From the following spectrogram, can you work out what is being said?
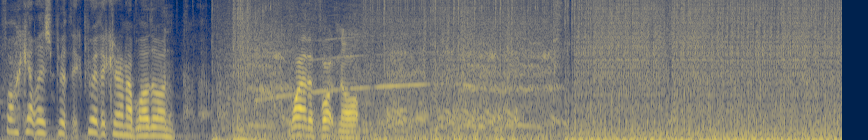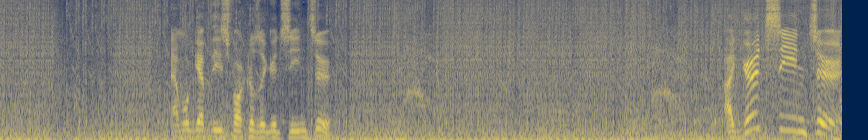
Fuck it, let's put the, put the Crown of Blood on. Why the fuck not? And we'll give these fuckers a good scene too. A good scene too!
